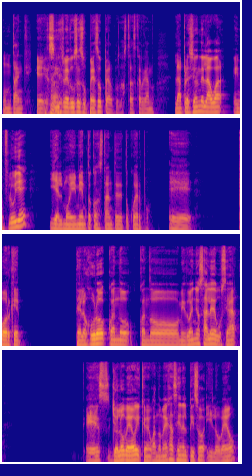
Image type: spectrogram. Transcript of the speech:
un tanque. que sí reduce su peso, pero pues lo estás cargando. La presión del agua influye y el movimiento constante de tu cuerpo. Eh, porque te lo juro, cuando, cuando mi dueño sale de bucear, es, yo lo veo y que cuando me deja así en el piso y lo veo,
